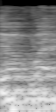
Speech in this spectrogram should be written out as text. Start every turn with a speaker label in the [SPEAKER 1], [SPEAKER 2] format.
[SPEAKER 1] your way.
